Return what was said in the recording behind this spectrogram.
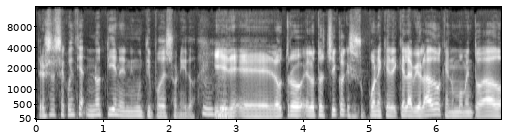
pero esa secuencia no tiene ningún tipo de sonido. Y el, el otro, el otro chico, el que se supone que, que le ha violado, que en un momento dado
